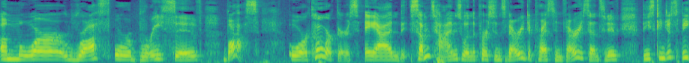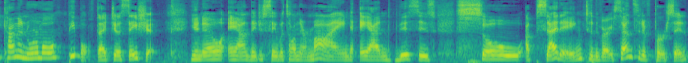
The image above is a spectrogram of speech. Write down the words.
a more rough or abrasive boss or coworkers. And sometimes when the person's very depressed and very sensitive, these can just be kind of normal people that just say shit, you know, and they just say what's on their mind. And this is so upsetting to the very sensitive person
